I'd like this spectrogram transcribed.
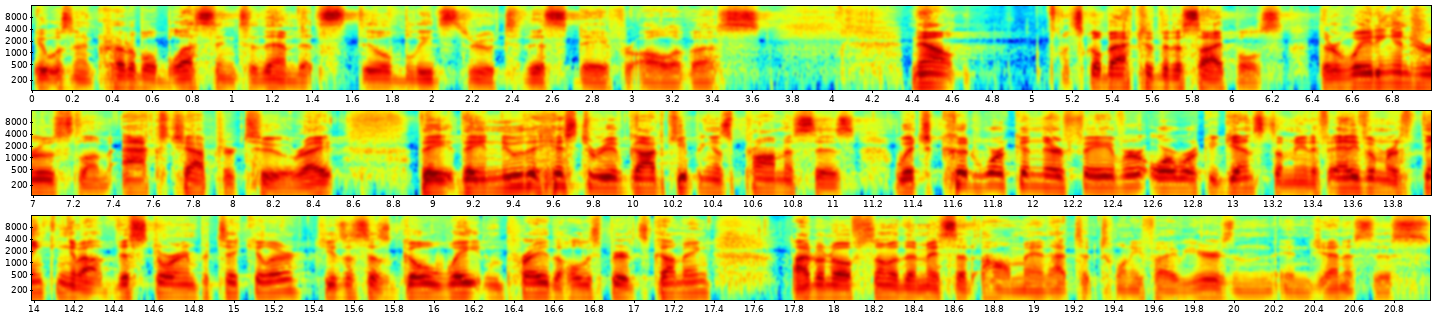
It was an incredible blessing to them that still bleeds through to this day for all of us. Now, Let's go back to the disciples. They're waiting in Jerusalem, Acts chapter 2, right? They, they knew the history of God keeping his promises, which could work in their favor or work against them. I mean, if any of them are thinking about this story in particular, Jesus says, Go wait and pray, the Holy Spirit's coming. I don't know if some of them may have said, Oh man, that took 25 years in, in Genesis.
